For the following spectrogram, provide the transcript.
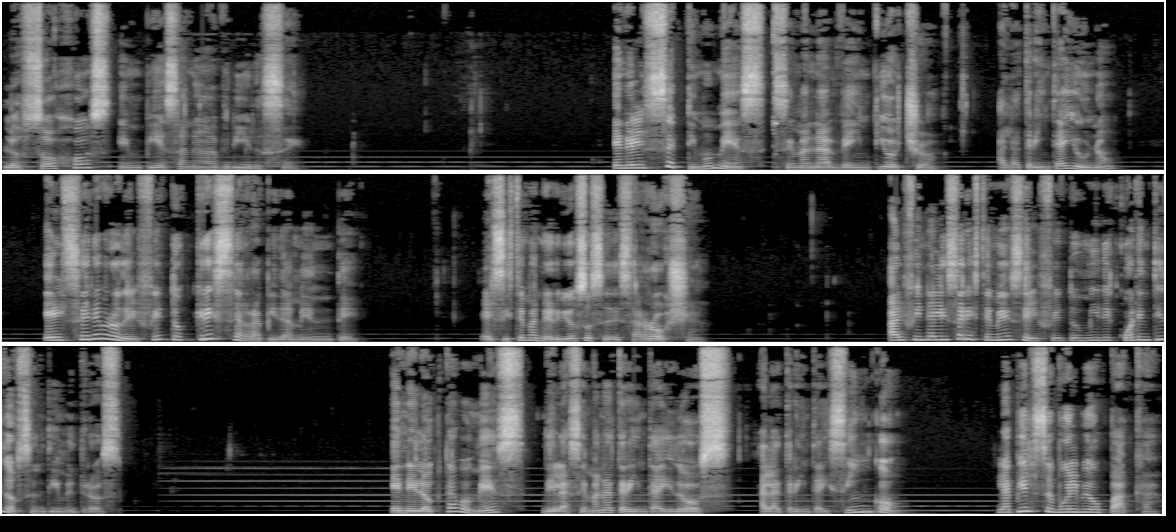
Los ojos empiezan a abrirse. En el séptimo mes, semana 28 a la 31, el cerebro del feto crece rápidamente. El sistema nervioso se desarrolla. Al finalizar este mes, el feto mide 42 centímetros. En el octavo mes, de la semana 32 a la 35, la piel se vuelve opaca.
